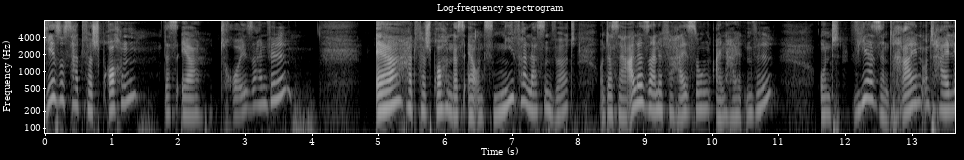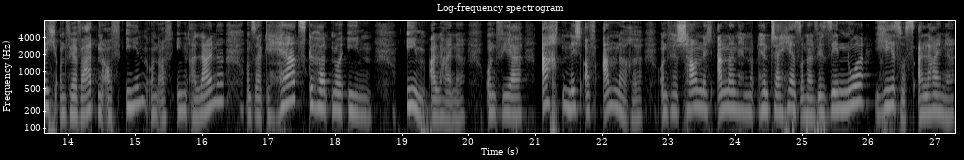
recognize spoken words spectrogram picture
Jesus hat versprochen, dass er treu sein will. Er hat versprochen, dass er uns nie verlassen wird und dass er alle seine Verheißungen einhalten will. Und wir sind rein und heilig und wir warten auf ihn und auf ihn alleine. Unser Herz gehört nur ihm, ihm alleine. Und wir achten nicht auf andere und wir schauen nicht anderen hin, hinterher, sondern wir sehen nur Jesus alleine.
